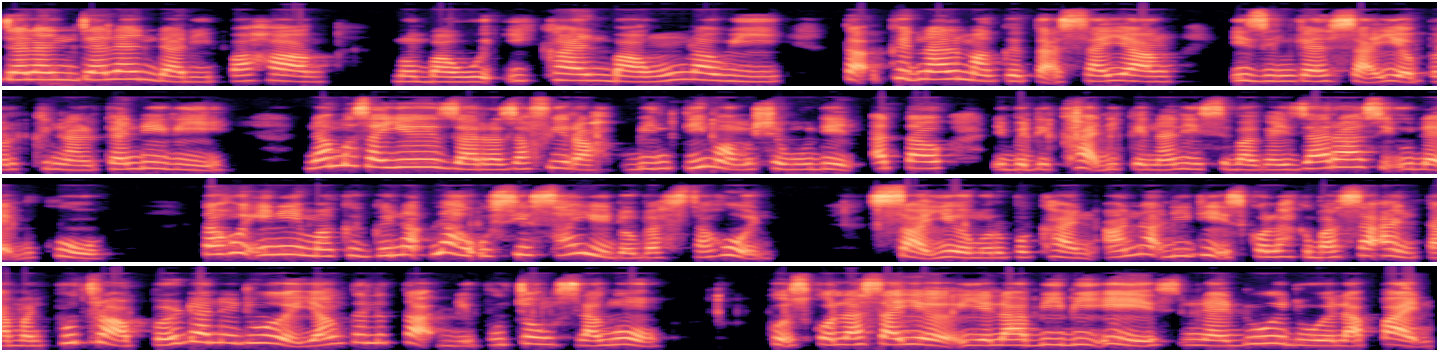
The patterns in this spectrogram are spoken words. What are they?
Jalan-jalan dari Pahang membawa ikan baung lawi. Tak kenal maka tak sayang. Izinkan saya perkenalkan diri. Nama saya Zara Zafirah binti Muhammad Syamuddin atau lebih dekat dikenali sebagai Zara si ulat buku. Tahun ini maka genaplah usia saya 12 tahun. Saya merupakan anak didik Sekolah Kebangsaan Taman Putra Perdana 2 yang terletak di Puchong, Selangor. Kod sekolah saya ialah BBA 9228.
